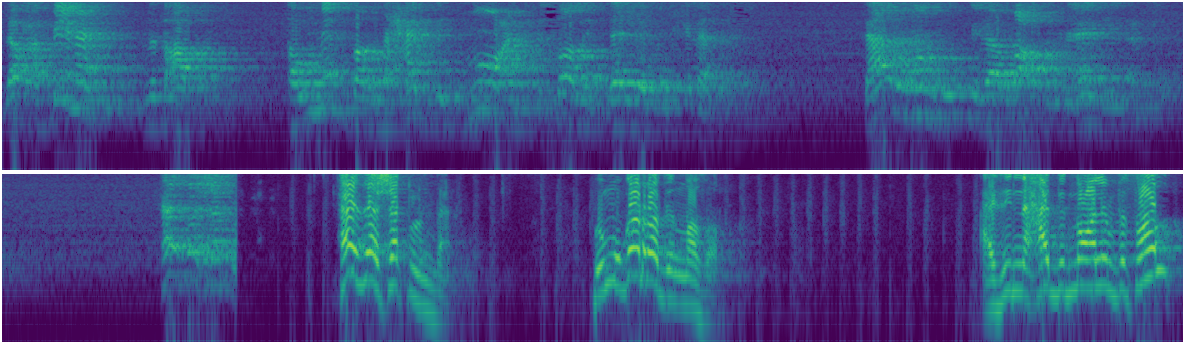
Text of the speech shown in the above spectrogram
لو حبينا نتعرف أو نقدر نحدد نوع انفصال الدالة من خلال الرسم تعالوا ننظر إلى بعض من هذه الأمثلة. هذا شكل هذا شكل ما. بمجرد النظر. عايزين نحدد نوع الانفصال؟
